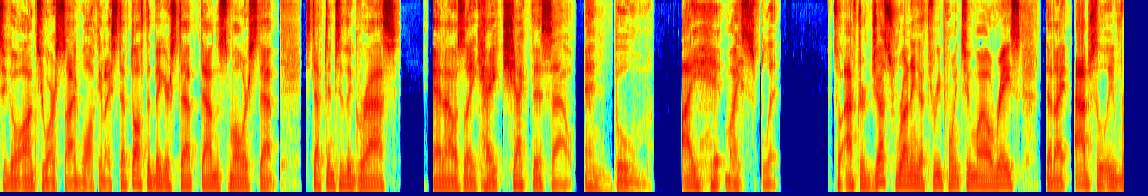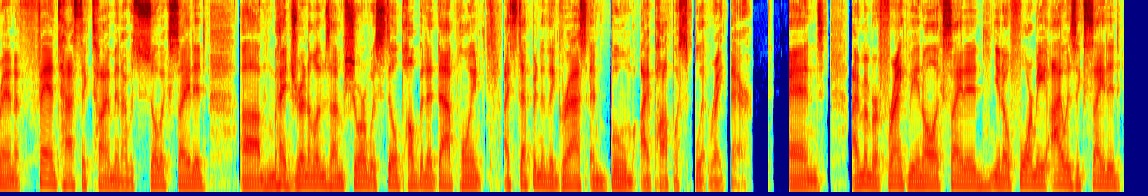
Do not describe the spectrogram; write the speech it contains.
to go onto our sidewalk. And I stepped off the bigger step, down the smaller step, stepped into the grass, and I was like, hey, check this out. And boom, I hit my split. So after just running a 3.2 mile race that I absolutely ran a fantastic time in, I was so excited. Um, my adrenaline's, I'm sure, was still pumping at that point. I step into the grass and boom, I pop a split right there. And I remember Frank being all excited, you know, for me. I was excited.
